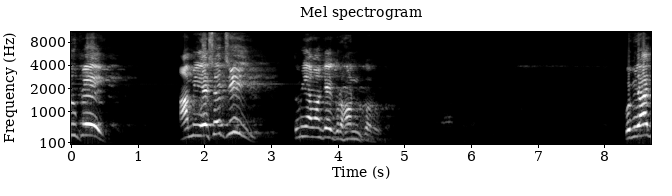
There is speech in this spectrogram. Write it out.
রূপে আমি এসেছি, তুমি আমাকে গ্রহণ করো। কবিরাজ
